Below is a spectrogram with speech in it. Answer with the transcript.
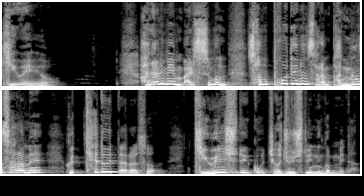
기회예요. 하나님의 말씀은 선포되는 사람, 받는 사람의 그 태도에 따라서 기회일 수도 있고 저주일 수도 있는 겁니다.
